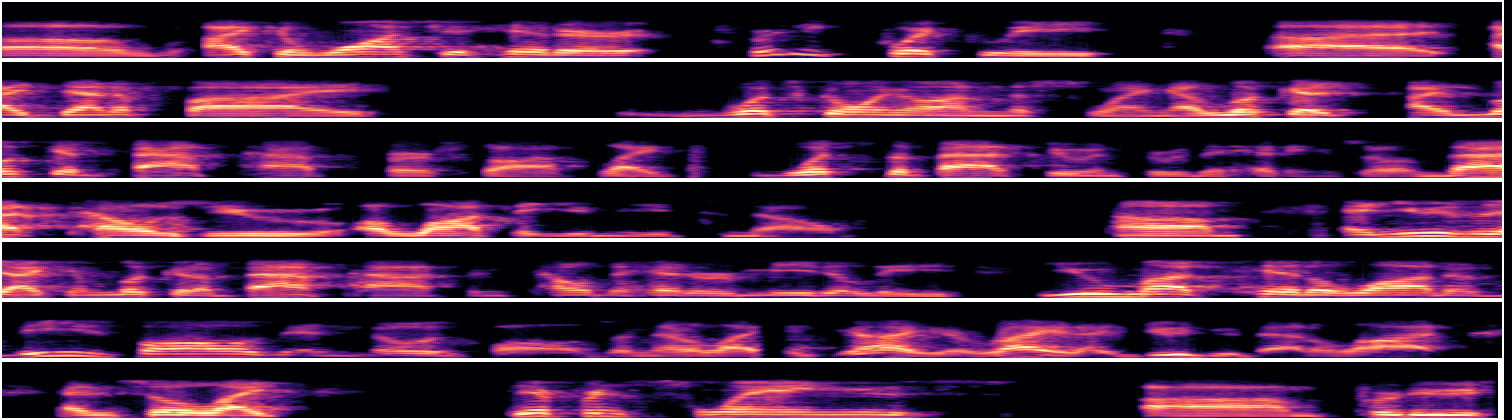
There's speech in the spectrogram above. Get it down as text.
of I can watch a hitter pretty quickly uh, identify what's going on in the swing. I look at I look at bat path first off. Like what's the bat doing through the hitting zone? That tells you a lot that you need to know. Um, and usually I can look at a bat path and tell the hitter immediately, you must hit a lot of these balls and those balls. And they're like, yeah, you're right. I do do that a lot. And so like different swings um, produce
